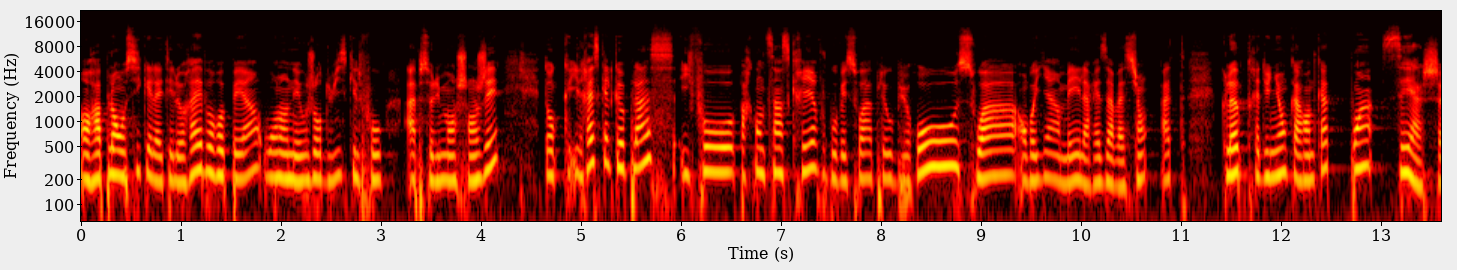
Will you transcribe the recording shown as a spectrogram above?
en rappelant aussi quel a été le rêve européen, où on en est aujourd'hui, ce qu'il faut absolument changer. Donc il reste quelques places. Il faut par contre s'inscrire. Vous pouvez soit appeler au bureau, soit envoyer un mail à réservation at club-44.ch.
